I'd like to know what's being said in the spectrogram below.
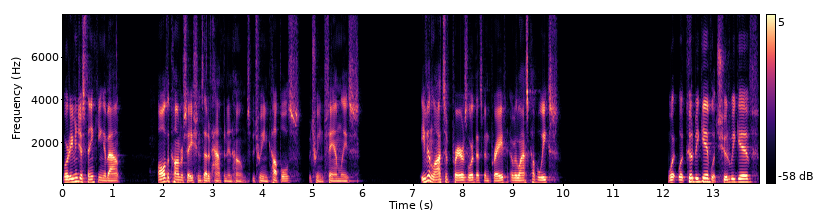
Lord, even just thinking about all the conversations that have happened in homes between couples, between families, even lots of prayers, Lord, that's been prayed over the last couple weeks. What, what could we give? What should we give?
